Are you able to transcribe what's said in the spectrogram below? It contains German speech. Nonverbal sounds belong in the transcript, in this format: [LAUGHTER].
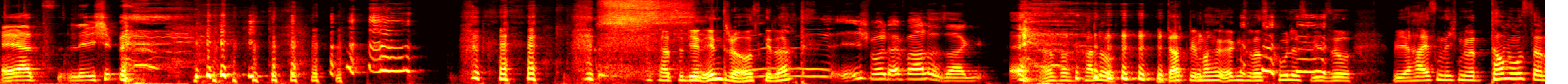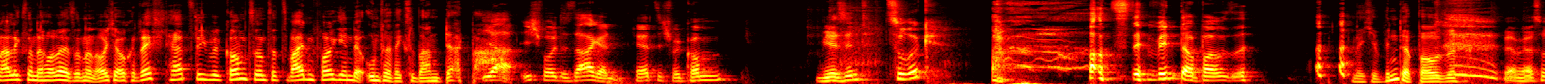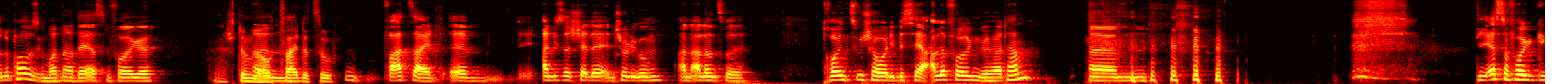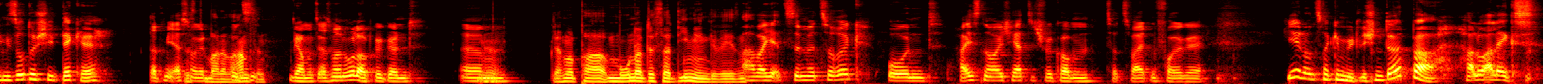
Herzlich. [LAUGHS] Hast du dir ein Intro ausgedacht? Ich wollte einfach Hallo sagen. Einfach Hallo. Ich dachte, wir machen irgend so was Cooles wie so. Wir heißen nicht nur Tom Oster und Alexander Holler, sondern euch auch recht herzlich willkommen zu unserer zweiten Folge in der unverwechselbaren Dirtbar. Ja, ich wollte sagen, herzlich willkommen. Wir sind zurück [LAUGHS] aus der Winterpause. Welche Winterpause? Wir haben ja so eine Pause gemacht nach der ersten Folge. Ja, stimmt, war Ähm, auch Zeit dazu. War Zeit. Ähm, an dieser Stelle Entschuldigung an alle unsere treuen Zuschauer, die bisher alle Folgen gehört haben. Ähm, [LAUGHS] die erste Folge ging so durch die Decke, dass mir erstmal Das war der uns- Wahnsinn. Wir haben uns erstmal einen Urlaub gegönnt. Ähm, Gleich mal ein paar Monate Sardinien gewesen. Aber jetzt sind wir zurück und heißen euch herzlich willkommen zur zweiten Folge hier in unserer gemütlichen Dirtbar. Hallo Alex.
